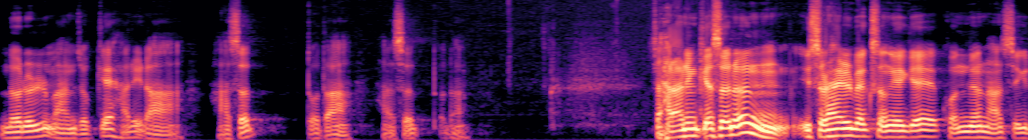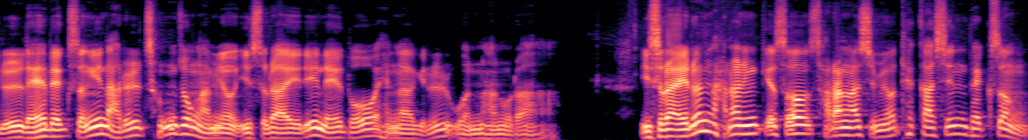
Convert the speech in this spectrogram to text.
너를 만족케 하리라 하셨도다 하셨도다. 자, 하나님께서는 이스라엘 백성에게 권면하시기를 내 백성이 나를 청종하며 이스라엘이 내 도 행하기를 원하노라. 이스라엘은 하나님께서 사랑하시며 택하신 백성,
